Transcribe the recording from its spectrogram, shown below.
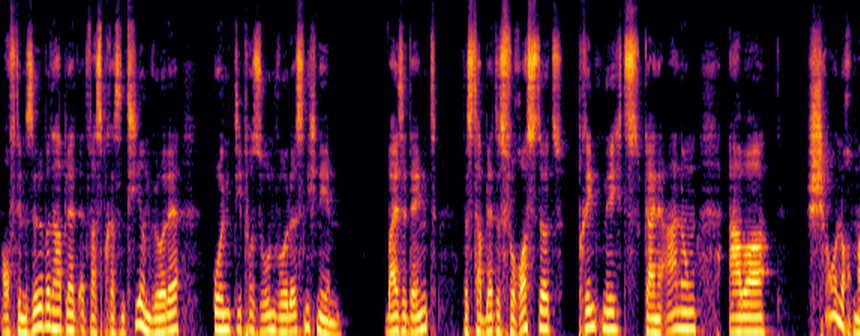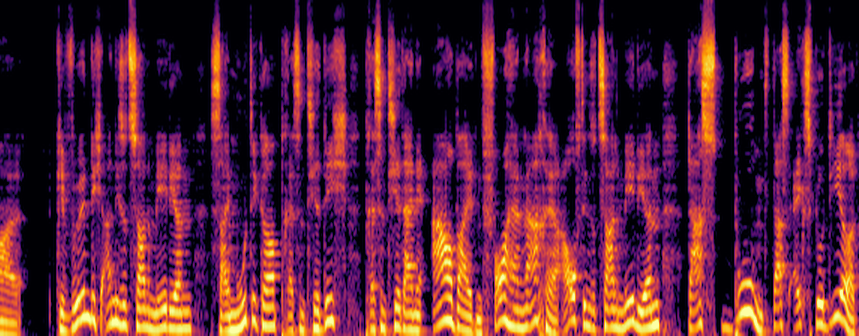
auf dem Silbertablett etwas präsentieren würde und die Person würde es nicht nehmen. Weil sie denkt, das Tablett ist verrostet, bringt nichts, keine Ahnung. Aber schau noch mal Gewöhn dich an die sozialen Medien, sei mutiger, präsentier dich, präsentier deine Arbeiten vorher, nachher auf den sozialen Medien, das boomt, das explodiert.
